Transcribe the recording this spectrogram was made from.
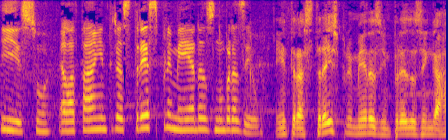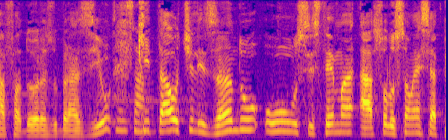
Isso, ela está entre as três primeiras no Brasil. Entre as três primeiras empresas engarrafadoras do Brasil, Exato. que está utilizando o sistema, a solução SAP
